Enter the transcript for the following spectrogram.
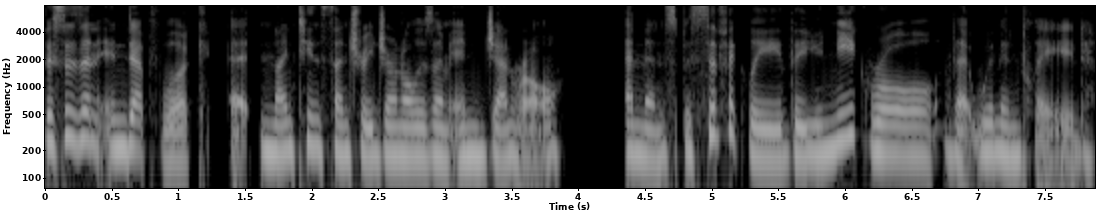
This is an in depth look at 19th century journalism in general, and then specifically the unique role that women played,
